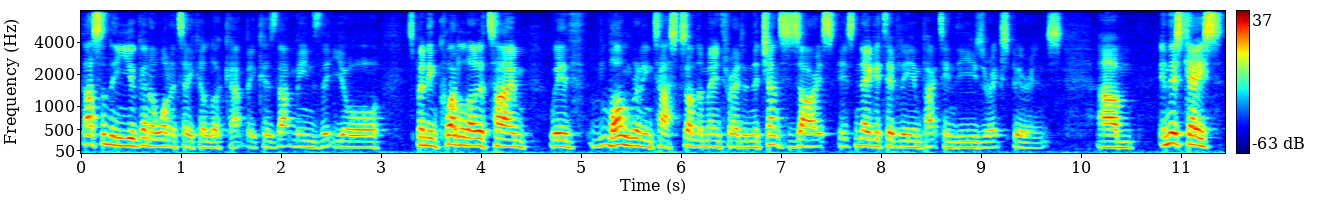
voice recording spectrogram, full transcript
that's something you're going to want to take a look at because that means that you're spending quite a lot of time with long running tasks on the main thread, and the chances are it's, it's negatively impacting the user experience. Um, in this case,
